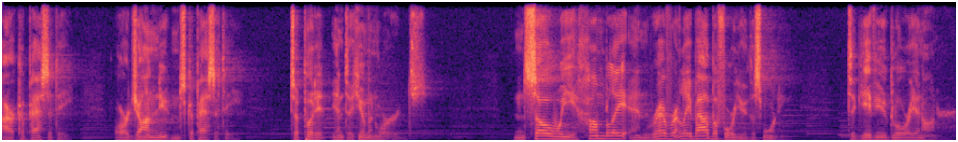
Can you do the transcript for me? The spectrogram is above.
our capacity or John Newton's capacity to put it into human words. And so we humbly and reverently bow before you this morning to give you glory and honor.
